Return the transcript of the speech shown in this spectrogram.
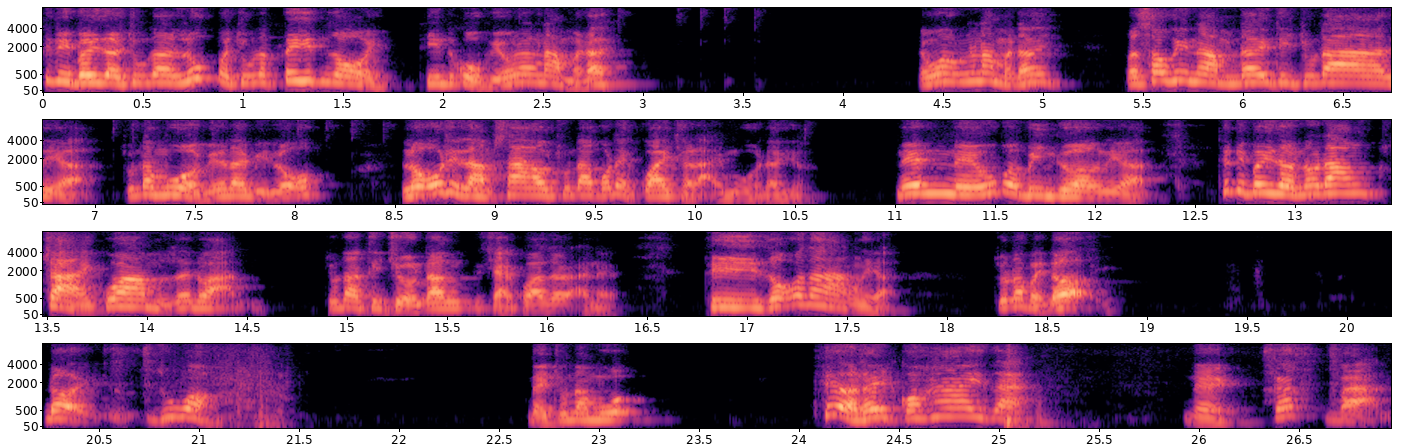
Thế thì bây giờ chúng ta, lúc mà chúng ta tin rồi thì cổ phiếu đang nằm ở đây. Đúng không? Nó nằm ở đây. Và sau khi nằm ở đây thì chúng ta gì ạ? Chúng ta mua ở phía đây bị lỗ. Lỗ thì làm sao chúng ta có thể quay trở lại mua ở đây được? Nên nếu mà bình thường thì ạ, thế thì bây giờ nó đang trải qua một giai đoạn, chúng ta thị trường đang trải qua giai đoạn này, thì rõ ràng gì ạ, chúng ta phải đợi. Đợi rũ bỏ để chúng ta mua. Thế ở đây có hai dạng để các bạn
